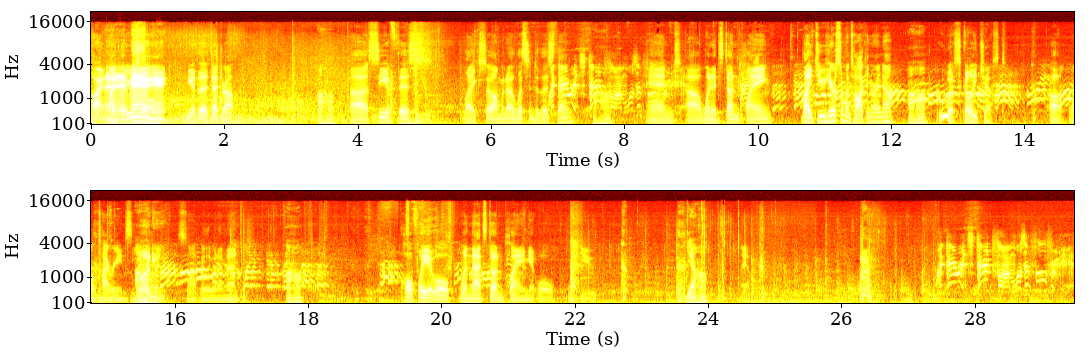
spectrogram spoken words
All right, Michael, are you still near the dead drop? Uh huh. Uh, see if this, like, so I'm gonna listen to this thing, Uh-huh. and uh, when it's done playing, like, do you hear someone talking right now? Uh huh. Ooh, a scully chest. Oh, well, Tyreen's Money. It's not really what I meant. Uh huh. Hopefully, it will. When that's done playing, it will let you. Yeah, huh? Yeah. My parents' farm wasn't far from here.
